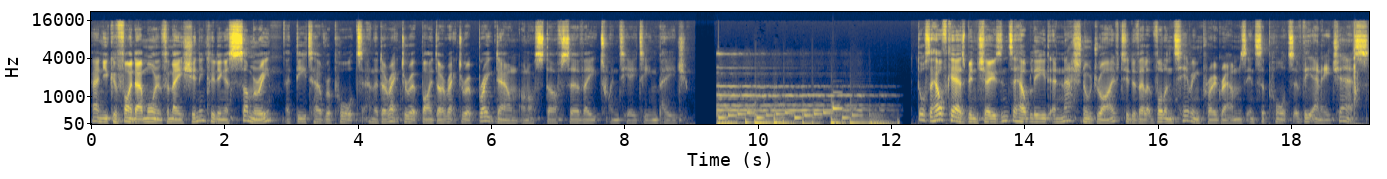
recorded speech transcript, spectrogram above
And you can find out more information, including a summary, a detailed report, and the Directorate by Directorate breakdown on our Staff Survey 2018 page. Dorset Healthcare has been chosen to help lead a national drive to develop volunteering programmes in support of the NHS.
